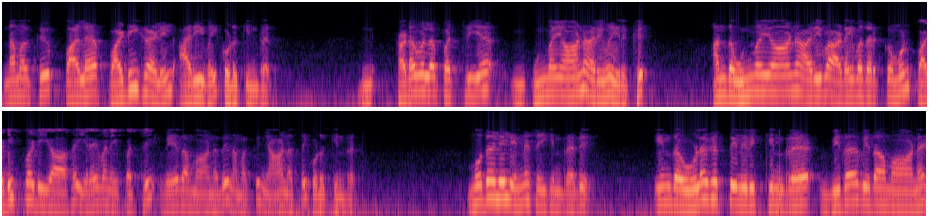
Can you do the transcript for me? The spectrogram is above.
நமக்கு பல படிகளில் அறிவை கொடுக்கின்றது. கடவுளை பற்றிய உண்மையான அறிவு இருக்கு. அந்த உண்மையான அறிவை அடைவதற்கு முன் படிப்படியாக இறைவனை பற்றி வேதமானது நமக்கு ஞானத்தை கொடுக்கின்றது. முதலில் என்ன செய்கின்றது? இந்த உலகத்தில் இருக்கின்ற விதவிதமான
